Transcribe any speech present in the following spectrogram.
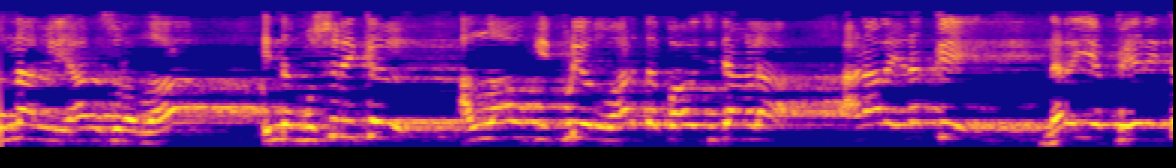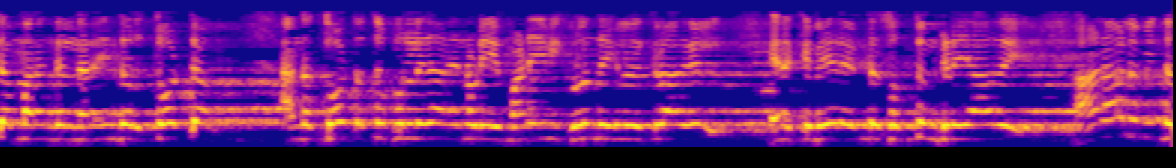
சொன்னார்கள் யார சொல்லலா இந்த முஸ்ரிக்கள் அல்லாவுக்கு இப்படி ஒரு வார்த்தை பாவிச்சுட்டாங்களா? ஆனால எனக்கு நிறைய பேரித்த மரங்கள் நிறைந்த ஒரு தோட்டம். அந்த தோட்டத்துக்குள்ளேதான் என்னுடைய மனைவி குழந்தைகள் இருக்கிறார்கள். எனக்கு வேற எந்த சொத்தும் கிடையாது. ஆனாலும் இந்த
